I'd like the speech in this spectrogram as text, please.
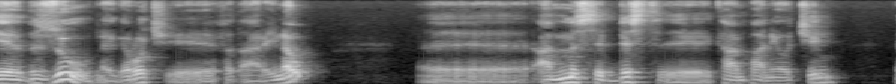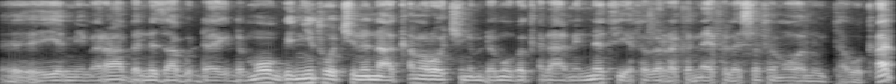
የብዙ ነገሮች ፈጣሪ ነው። አምስት ስድስት company ዎችን የሚመራ በነዛ ጉዳይ ደግሞ ግኝቶችንና ቀመሮችንም ደግሞ በቀዳሚነት የፈበረከና የፈለሰፈ መሆኑ ይታወቃል።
